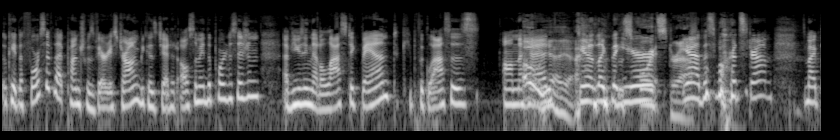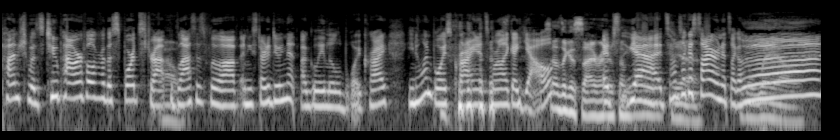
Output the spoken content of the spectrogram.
okay, the force of that punch was very strong because Jed had also made the poor decision of using that elastic band to keep the glasses on the Oh, head. yeah, yeah. You know, like the, The ear. sports strap. Yeah, the sports strap. My punch was too powerful for the sports strap. The glasses flew off, and he started doing that ugly little boy cry. You know when boys cry and it's more like a yell. Sounds like a siren or something. yeah, it sounds like a siren. It's like a, a "Ah."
